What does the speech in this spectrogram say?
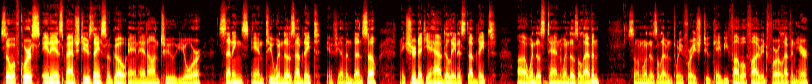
So, of course, it is Patch Tuesday, so go and head on to your settings and to Windows Update if you haven't done so. Make sure that you have the latest update uh, Windows 10, Windows 11. So in Windows 11 24H2 KB5058411 here.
